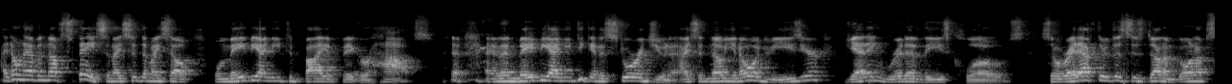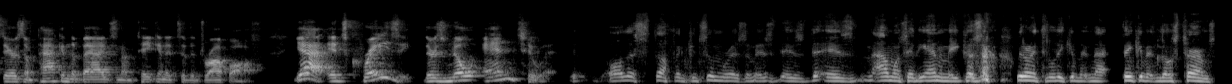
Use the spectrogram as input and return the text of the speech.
I don't have enough space. And I said to myself, well, maybe I need to buy a bigger house. and then maybe I need to get a storage unit. I said, no, you know what would be easier? Getting rid of these clothes. So right after this is done, I'm going upstairs, I'm packing the bags, and I'm taking it to the drop off yeah, it's crazy. There's no end to it. All this stuff and consumerism is is is I won't say the enemy because we don't need to think of it in that think of it in those terms.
